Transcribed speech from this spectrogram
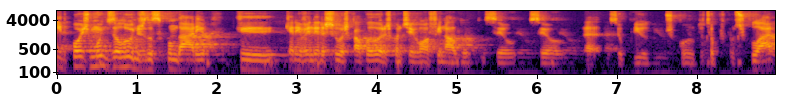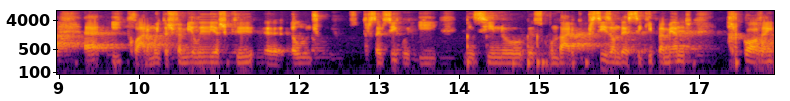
e depois muitos alunos do secundário que querem vender as suas calculadoras quando chegam ao final do, do seu, do seu do seu período do seu percurso escolar e, claro, muitas famílias que, alunos do terceiro ciclo e ensino secundário que precisam desses equipamentos recorrem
